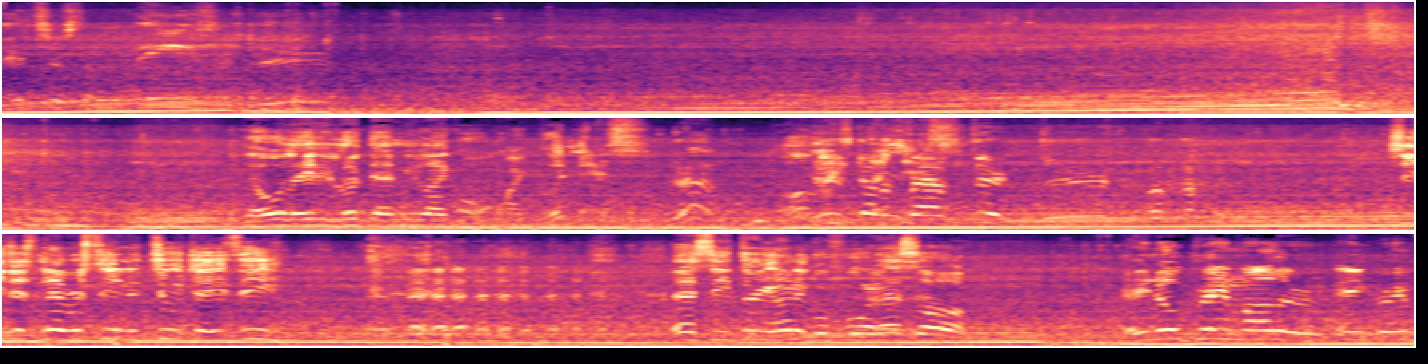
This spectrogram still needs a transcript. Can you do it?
it's just amazing, dude. The old lady looked at me like, oh my goodness. Yeah. Oh He's got goodness. a fast stick, dude. never seen the 2JZ SC300 before, that's all. Ain't no grandmother, ain't grand,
